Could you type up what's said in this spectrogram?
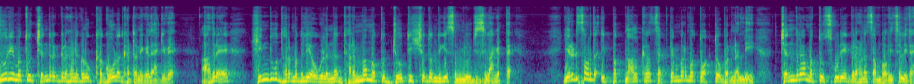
ಸೂರ್ಯ ಮತ್ತು ಚಂದ್ರಗ್ರಹಣಗಳು ಖಗೋಳ ಘಟನೆಗಳಾಗಿವೆ. ಆದರೆ ಹಿಂದೂ ಧರ್ಮದಲ್ಲಿ ಅವುಗಳನ್ನು ಧರ್ಮ ಮತ್ತು ಜ್ಯೋತಿಷ್ಯದೊಂದಿಗೆ ಸಂಯೋಜಿಸಲಾಗುತ್ತೆ. ಎರಡು ಸಾವಿರದ ಇಪ್ಪತ್ನಾಲ್ಕರ ಸೆಪ್ಟೆಂಬರ್ ಮತ್ತು ಅಕ್ಟೋಬರ್ನಲ್ಲಿ ಚಂದ್ರ ಮತ್ತು ಸೂರ್ಯಗ್ರಹಣ ಸಂಭವಿಸಲಿದೆ.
